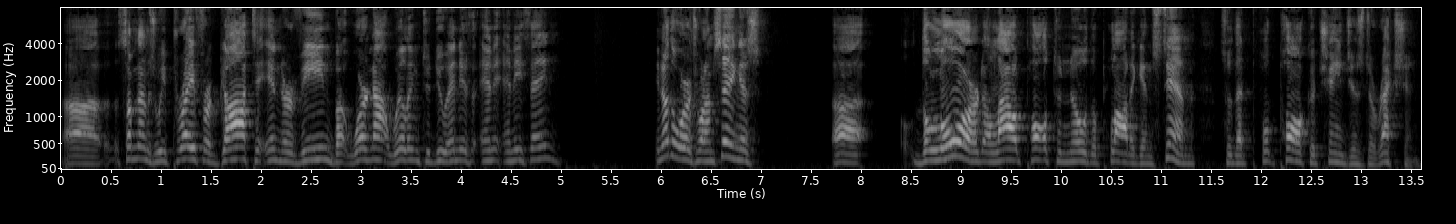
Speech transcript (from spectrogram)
uh, sometimes we pray for God to intervene, but we're not willing to do any, any, anything. In other words, what I'm saying is uh, the Lord allowed Paul to know the plot against him so that Paul could change his direction.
